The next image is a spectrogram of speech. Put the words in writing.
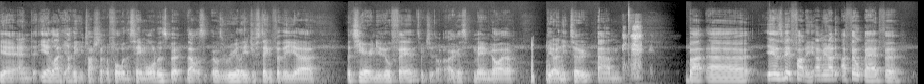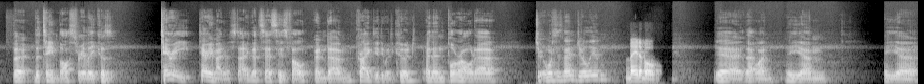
Yeah, and yeah, like I think you touched on it before with the team orders, but that was that was really interesting for the uh, the Thierry Neuville fans, which I guess me and Guy are the only two. Um, but uh, yeah, it was a bit funny. I mean, I, I felt bad for for the team boss really because Terry Terry made a mistake. That's that's his fault, and um, Craig did what he could, and then poor old uh, what's his name, Julian Abiteboul. Yeah, that one. He um he uh,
